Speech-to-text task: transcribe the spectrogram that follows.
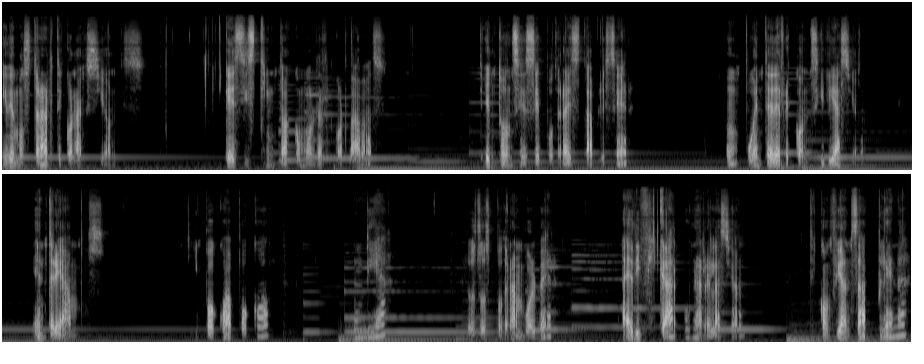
y demostrarte con acciones que es distinto a como lo recordabas, entonces se podrá establecer un puente de reconciliación entre ambos. Y poco a poco, un día, los dos podrán volver a edificar una relación confianza plena,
